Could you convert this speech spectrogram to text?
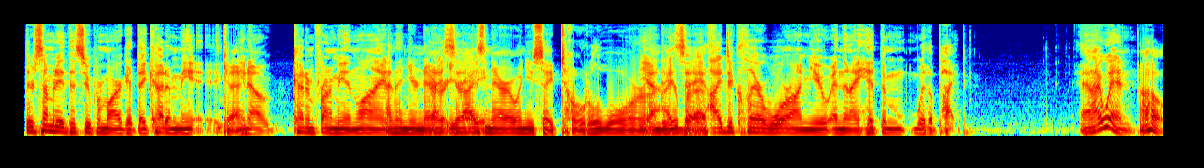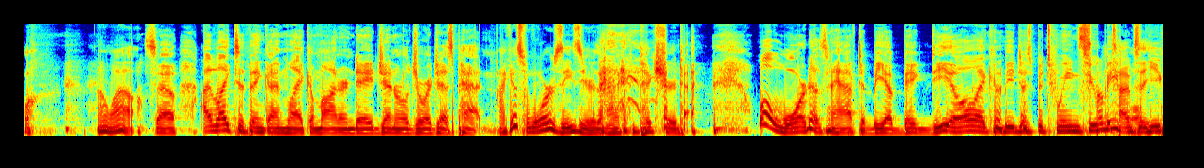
there's somebody at the supermarket. They cut him me, Okay. you know, cut in front of me in line, And then your, narrow, your say- eyes narrow and you say total war Yeah, under I your say breath. I declare war on you, and then I hit them with a pipe, and I win. oh, Oh wow. So I like to think I'm like a modern day General George S. Patton. I guess war is easier than I pictured. Well, war doesn't have to be a big deal. It can be just between two Sometimes people. it, you,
